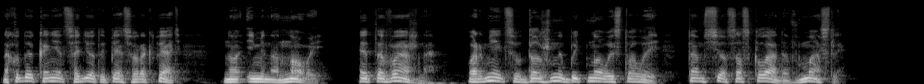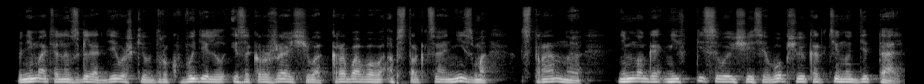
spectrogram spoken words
На худой конец сойдет и 5,45, но именно новый. Это важно. У армейцев должны быть новые стволы. Там все со склада, в масле. Внимательный взгляд девушки вдруг выделил из окружающего кровавого абстракционизма странную, немного не вписывающуюся в общую картину деталь,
